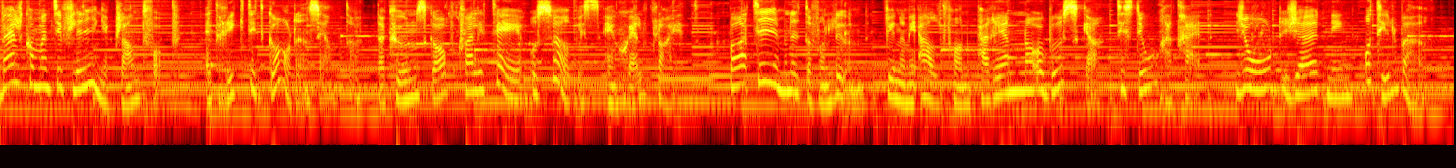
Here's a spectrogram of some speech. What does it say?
Välkommen till Flyinge plantshop, ett riktigt gardencenter där kunskap, kvalitet och service är en självklarhet. Bara tio minuter från Lund finner ni allt från perenner och buskar till stora träd, jord, gödning och tillbehör.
